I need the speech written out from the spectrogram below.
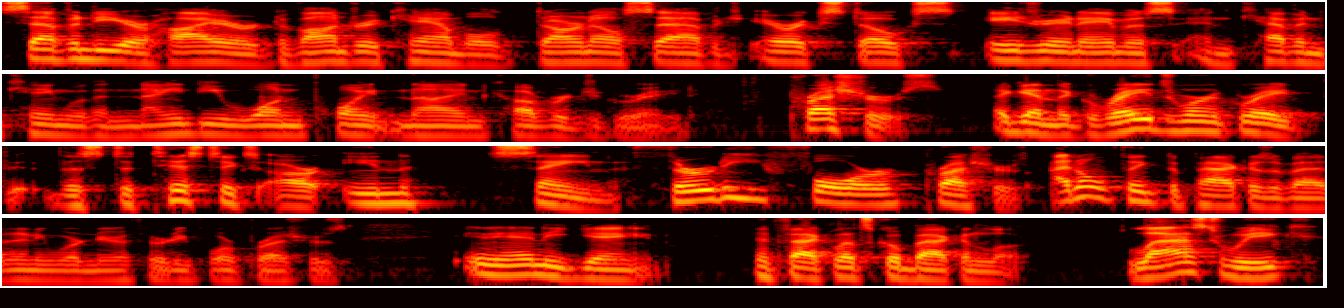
70 or higher De'Vondre Campbell, Darnell Savage, Eric Stokes, Adrian Amos, and Kevin King with a 91.9 coverage grade. Pressures. Again, the grades weren't great. The statistics are insane. 34 pressures. I don't think the Packers have had anywhere near 34 pressures in any game. In fact, let's go back and look. Last week,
